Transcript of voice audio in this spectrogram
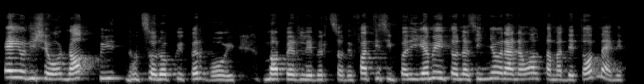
e io dicevo no, qui non sono qui per voi, ma per le persone. Infatti simpaticamente una signora una volta mi ha detto va bene,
